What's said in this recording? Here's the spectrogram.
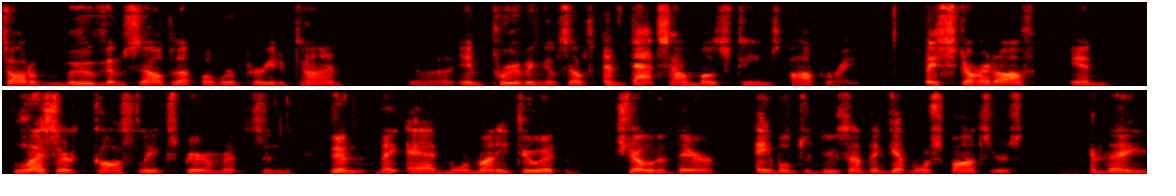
sort of move themselves up over a period of time, uh, improving themselves. And that's how most teams operate. They start off in lesser costly experiments and then they add more money to it and show that they're able to do something, get more sponsors, and they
